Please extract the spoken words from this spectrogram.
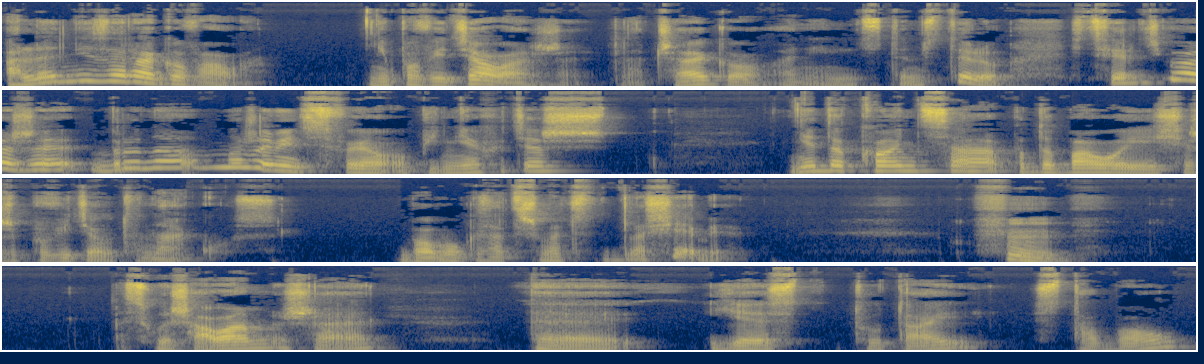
ale nie zareagowała. Nie powiedziała, że dlaczego, ani nic w tym stylu. Stwierdziła, że Bruno może mieć swoją opinię, chociaż nie do końca podobało jej się, że powiedział to na głos, bo mógł zatrzymać to dla siebie. Hmm. Słyszałam, że e, jest tutaj z tobą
